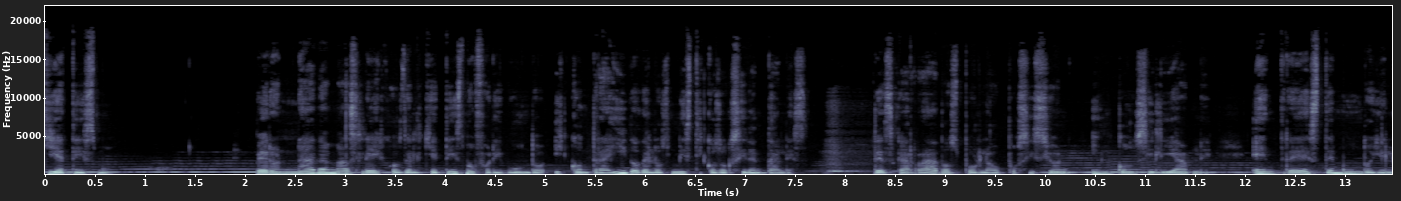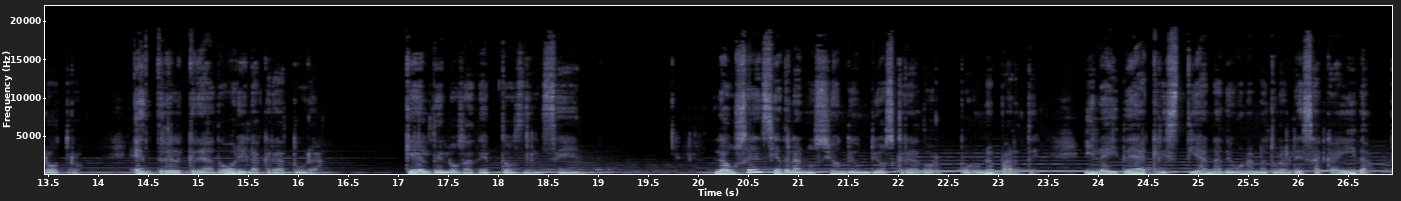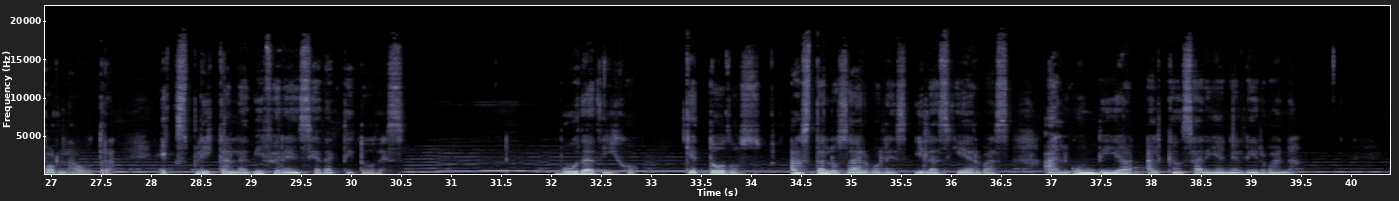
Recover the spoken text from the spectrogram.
quietismo. Pero nada más lejos del quietismo furibundo y contraído de los místicos occidentales, desgarrados por la oposición inconciliable entre este mundo y el otro, entre el creador y la criatura, que el de los adeptos del Zen la ausencia de la noción de un Dios creador por una parte y la idea cristiana de una naturaleza caída por la otra explican la diferencia de actitudes. Buda dijo que todos, hasta los árboles y las hierbas, algún día alcanzarían el nirvana.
